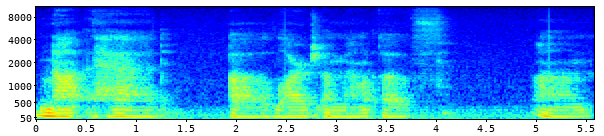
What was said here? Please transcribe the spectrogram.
not had a large amount of um,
